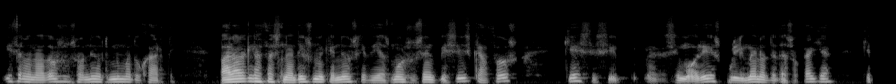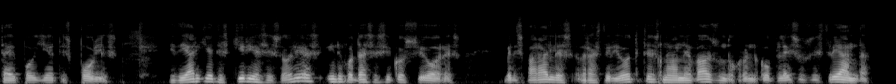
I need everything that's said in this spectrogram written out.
ήθελαν να δώσουν στο νέο τμήμα του χάρτη. Παράλληλα, θα συναντήσουμε και νέο σχεδιασμό στους NPCs καθώς και στις συμμορίες που λιμένονται τα σοκάκια και τα υπόγεια της πόλης. Η διάρκεια της κύριας ιστορίας είναι κοντά στις 20 ώρες, με τις παράλληλες δραστηριότητες να ανεβάζουν το χρονικό πλαίσιο στις 30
